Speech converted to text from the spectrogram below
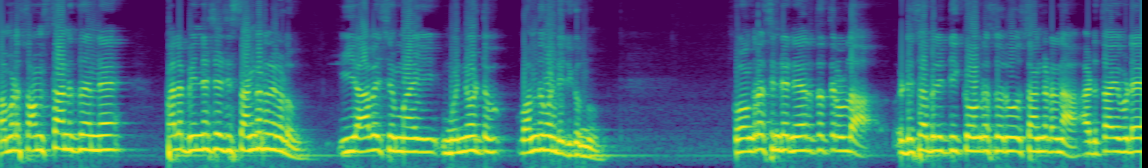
നമ്മുടെ സംസ്ഥാനത്ത് തന്നെ പല ഭിന്നശേഷി സംഘടനകളും ഈ ആവശ്യമായി മുന്നോട്ട് വന്നുകൊണ്ടിരിക്കുന്നു. കോൺഗ്രസിന്റെ നേതൃത്വത്തിലുള്ള ഡിസബിലിറ്റി കോൺഗ്രസ് ഒരു സംഘടന. അടുത്ത ഇവിടെ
